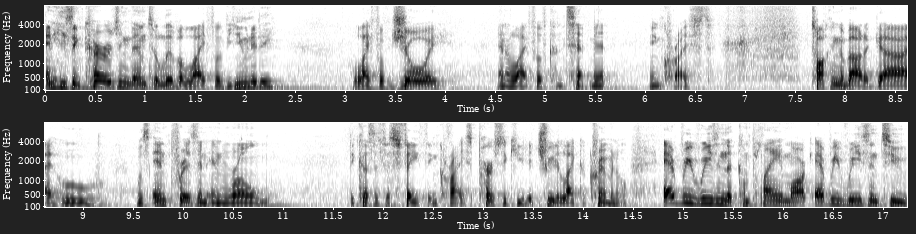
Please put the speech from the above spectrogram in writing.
and he's encouraging them to live a life of unity, a life of joy, and a life of contentment in Christ. Talking about a guy who was in prison in Rome because of his faith in Christ, persecuted, treated like a criminal. Every reason to complain, Mark, every reason to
